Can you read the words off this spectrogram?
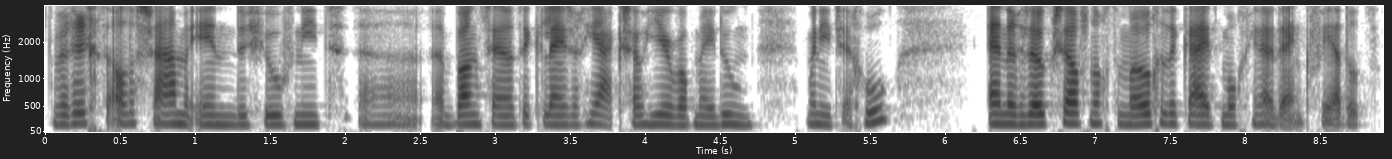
we richten alles samen in, dus je hoeft niet uh, bang te zijn dat ik alleen zeg, ja, ik zou hier wat mee doen, maar niet zeg hoe. En er is ook zelfs nog de mogelijkheid, mocht je nou denken van ja, dat,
